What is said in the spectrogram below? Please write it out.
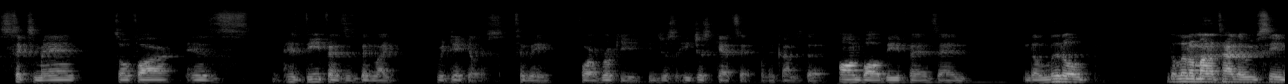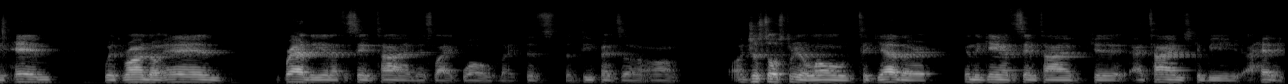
six man so far. His his defense has been like ridiculous to me for a rookie. He just he just gets it when it comes to on ball defense and the little the little amount of time that we've seen him with Rondo and Bradley in at the same time. It's like whoa, like this the defense on. on on just those three alone together in the game at the same time can at times can be a headache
